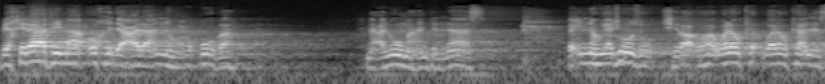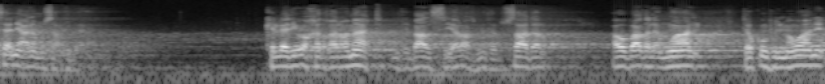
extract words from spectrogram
بخلاف ما أخذ على أنه عقوبة معلومة عند الناس فإنه يجوز شراؤها ولو ولو كان الإنسان يعلم صاحبها. كالذي يؤخذ غرامات مثل بعض السيارات مثل تصادر أو بعض الأموال تكون في الموانئ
